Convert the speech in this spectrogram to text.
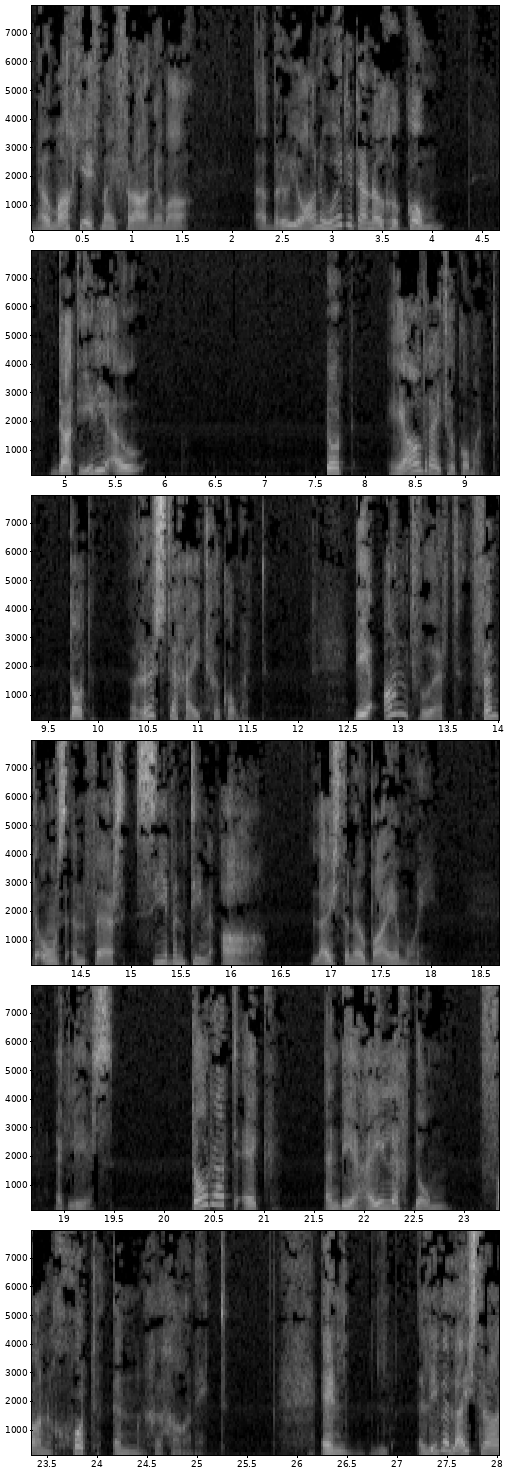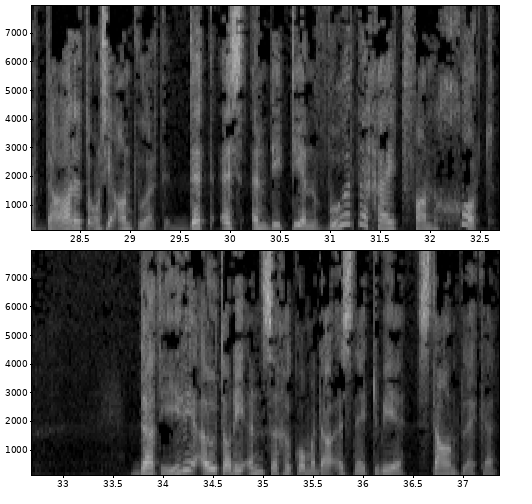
Nou mag jy vir my vra nou maar uh, broer Johan, hoe het dit dan nou gekom dat hierdie ou tot helderheid gekom het, tot rustigheid gekom het? Die antwoord vind ons in vers 17a. Luister nou baie mooi. Ek lees: Totdat ek in die heiligdom van God ingegaan het. En liewe luisteraar, daar het ons die antwoord. Dit is in die teenwoordigheid van God dat hierdie ou tot die insig gekom het daar is net twee staanplekke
